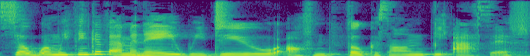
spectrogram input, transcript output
So when we think of M&A, we do often focus on the asset,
